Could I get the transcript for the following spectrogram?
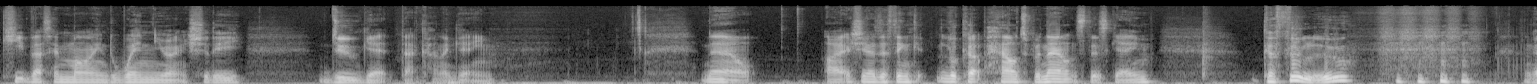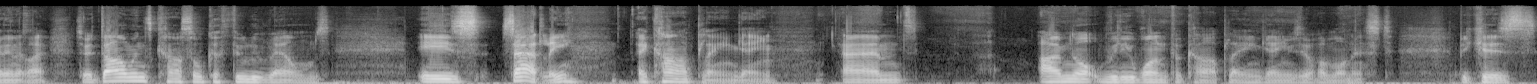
keep that in mind when you actually do get that kind of game now I actually had to think, look up how to pronounce this game. Cthulhu. I'm getting it like so. Darwin's Castle Cthulhu Realms is sadly a card playing game, and I'm not really one for card playing games if I'm honest, because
